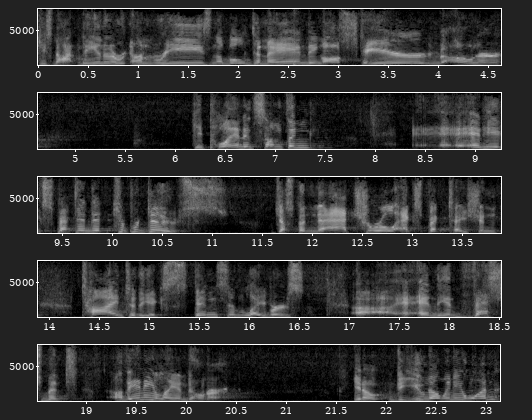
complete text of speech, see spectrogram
He's not being an unreasonable, demanding, austere owner. He planted something and he expected it to produce. Just the natural expectation tied to the extensive labors uh, and the investment of any landowner. You know, do you know anyone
